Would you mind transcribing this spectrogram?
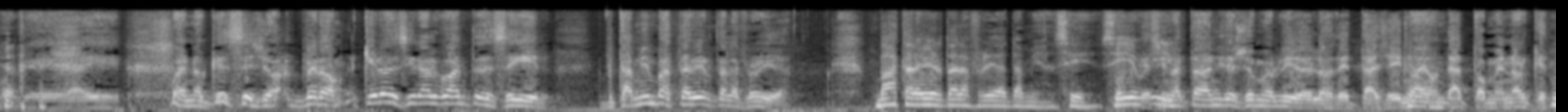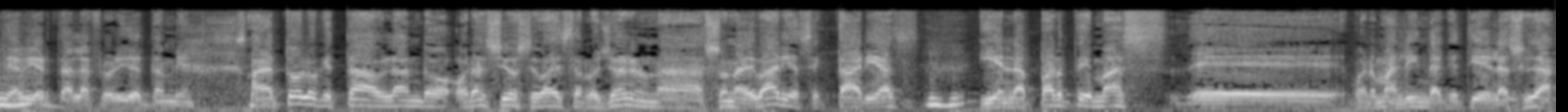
porque ahí... Bueno, qué sé yo. Pero quiero decir algo antes de seguir. También va a estar abierta la Florida. Va a estar abierta la Florida también, sí. sí Porque si y- no está Danilo, yo me olvido de los detalles. Y no es un dato menor que esté abierta la Florida también. Ahora, todo lo que está hablando Horacio se va a desarrollar en una zona de varias hectáreas y en la parte más, eh, bueno, más linda que tiene la ciudad.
